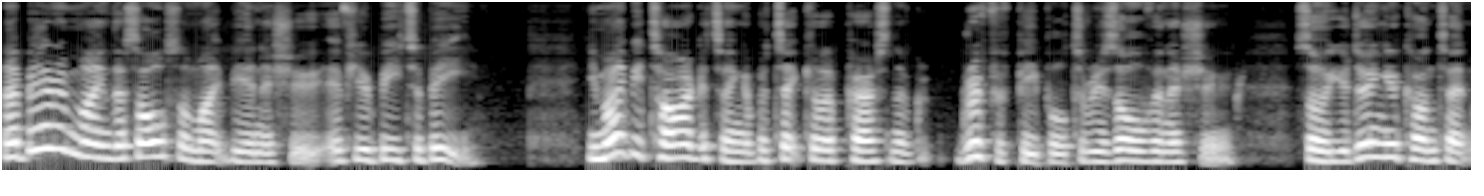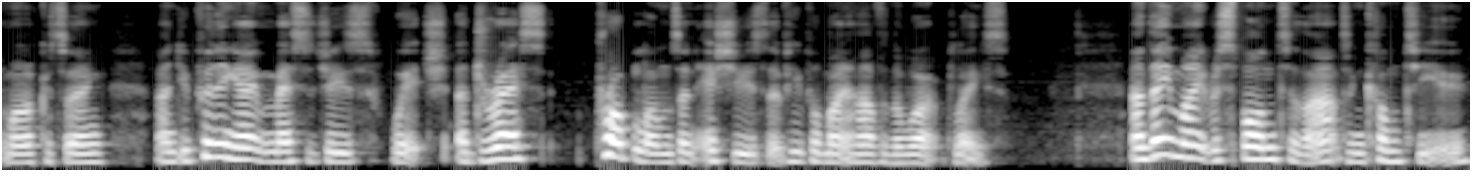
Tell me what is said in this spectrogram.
Now, bear in mind this also might be an issue if you're B2B. You might be targeting a particular person or group of people to resolve an issue. So, you're doing your content marketing and you're putting out messages which address problems and issues that people might have in the workplace. And they might respond to that and come to you.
